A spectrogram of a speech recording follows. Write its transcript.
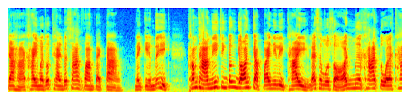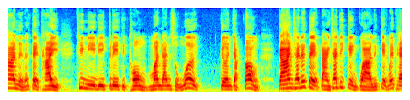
จะหาใครมาทดแทนเพื่อสร้างความแตกต่าง ในเกมได้อีกคำถามนี้จึงต้องย้อนกลับไปในลีกไทย และสโมสรเมื่อค่าตัวและค่าเหนื่อยนักเตะไทย ที่มีดีกรีติดธงมันดันสูงเวอร์เกินจับต้อง การใช้นักเตะต่างชาติที่เก่งกว่า หรือเก่งไม่แพ้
